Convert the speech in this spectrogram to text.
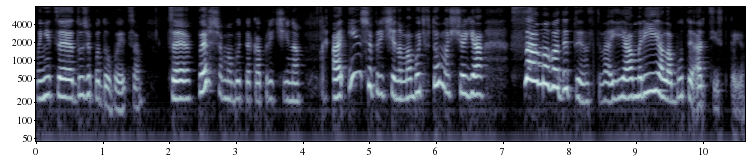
Мені це дуже подобається. Це перша, мабуть, така причина. А інша причина, мабуть, в тому, що я з самого дитинства я мріяла бути артисткою.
